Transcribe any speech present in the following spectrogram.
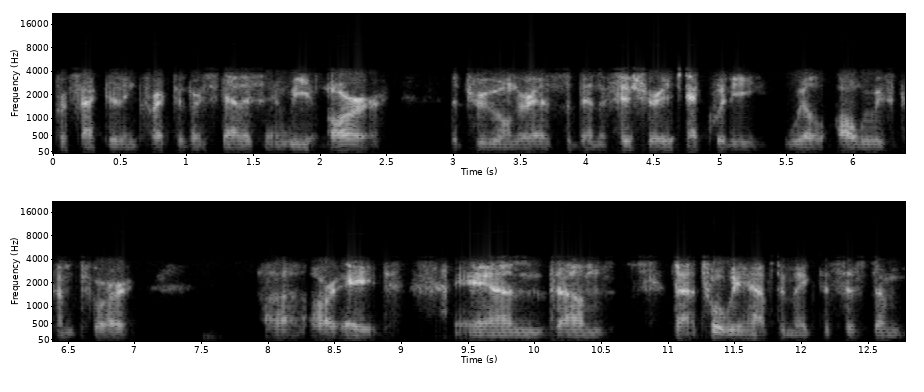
perfected and corrected our status and we are the true owner as the beneficiary, equity will always come to our uh, our aid. And um, that's what we have to make the system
